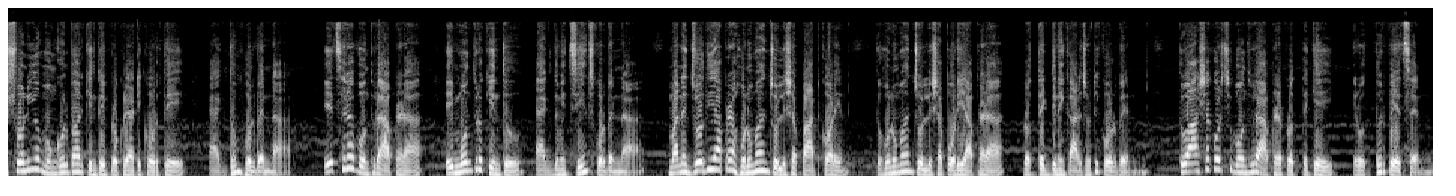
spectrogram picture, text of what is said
শনি ও মঙ্গলবার কিন্তু এই প্রক্রিয়াটি করতে একদম ভুলবেন না। এছাড়া বন্ধুরা আপনারা এই মন্ত্র কিন্তু একদমই চেঞ্জ করবেন না। মানে যদি আপনারা হনুমান চল্লিশা পাঠ করেন, তো হনুমান চল্লিশা পড়িয়ে আপনারা প্রত্যেক দিনই কার্যটি করবেন। তো আশা করছি বন্ধুরা আপনারা প্রত্যেকেই এর উত্তর পেয়েছেন।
